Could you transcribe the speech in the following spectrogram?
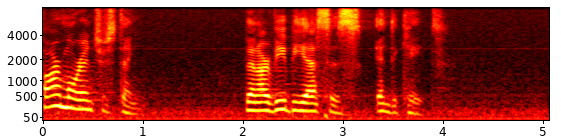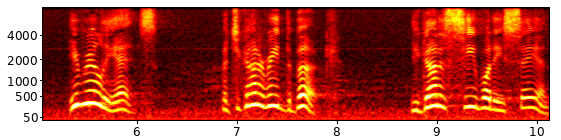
far more interesting than our VBSs indicate. He really is. But you got to read the book. You got to see what he's saying.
